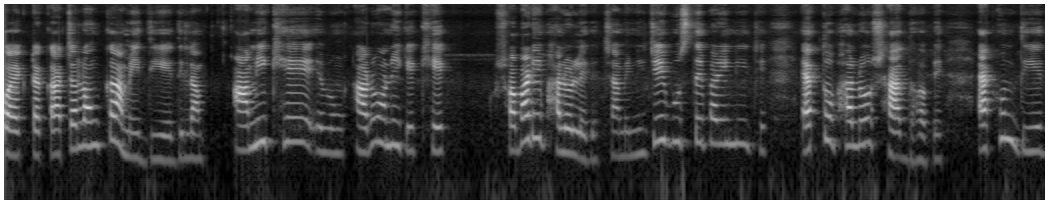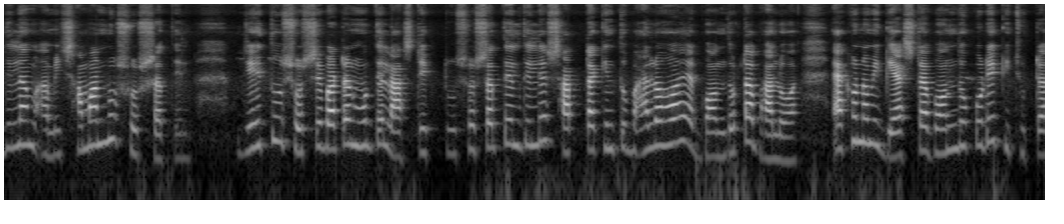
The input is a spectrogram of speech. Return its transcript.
কয়েকটা কাঁচা লঙ্কা আমি দিয়ে দিলাম। আমি খেয়ে এবং আরও অনেকে খেয়ে সবারই ভালো লেগেছে। আমি নিজেই বুঝতে পারিনি যে এত ভালো স্বাদ হবে। এখন দিয়ে দিলাম আমি সামান্য সর্ষা তেল। যেহেতু সর্ষে বাটার মধ্যে লাস্টে একটু সর্ষার তেল দিলে স্বাদটা কিন্তু ভালো হয় আর গন্ধটা ভালো হয়। এখন আমি গ্যাসটা বন্ধ করে কিছুটা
